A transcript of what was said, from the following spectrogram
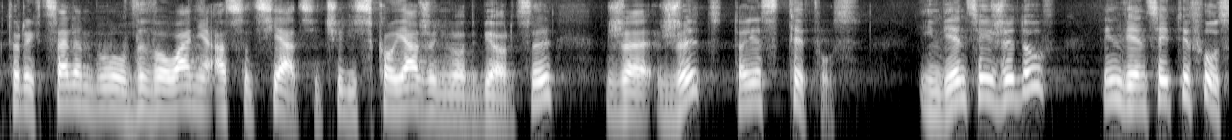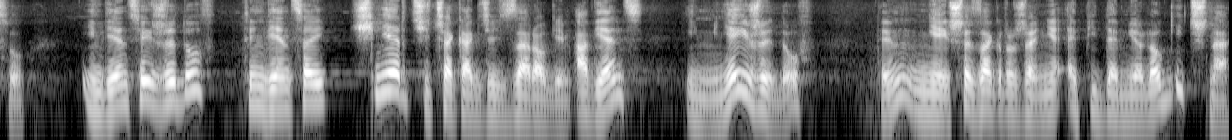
których celem było wywołanie asocjacji, czyli skojarzeń u odbiorcy, że Żyd to jest tyfus. Im więcej Żydów, tym więcej tyfusu. Im więcej Żydów, tym więcej śmierci czeka gdzieś za rogiem. A więc im mniej Żydów, tym mniejsze zagrożenie epidemiologiczne.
